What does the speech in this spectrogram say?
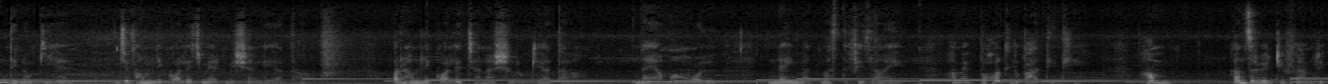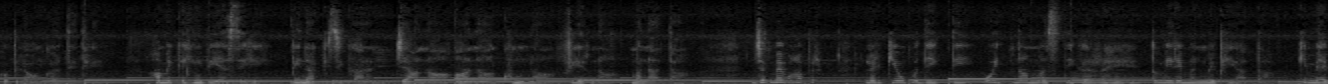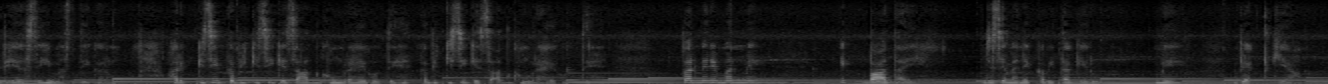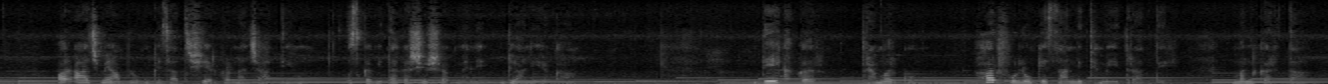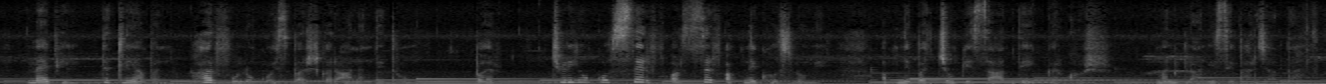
दिनों की है जब हमने कॉलेज में एडमिशन लिया था और हमने कॉलेज जाना शुरू किया था। नया माहौल, नई मदमस्त फिज़ाएँ हमें बहुत लुभाती थी। हम कंजर्वेटिव फैमिली को बिलोंग करते थे। हमें कहीं भी ऐसे ही बिना किसी कारण जाना, आना, घूमना, फिरना मना था। जब मैं वहाँ पर लड़कियों को देखती, वो इतना मस्ती कर रहे हैं तो मेरे मन में भी आता कि मैं भी ऐसे ही मस्ती करूँ। हर किसी, कभी किसी के साथ घूम रहे होते हैं, कभी किसी के साथ घूम रहे होते हैं। पर मेरे मन में एक बात आई, जिसे मैंने कविता के रूप में व्यक्त किया और आज मैं आप लोगों के साथ शेयर करना चाहती हूँ। उस कविता का शीर्षक मैंने ग्लानी रखा। देखकर भ्रमर को हर फूलों के सानिध्य में इतराते, मन करता, मैं भी तितलियाँ बन हर फूलों को स्पर्श कर आनंदित हूँ। पर चिड़ियों को सिर्फ़ और सिर्फ़ अपने घोंसलों में, अपने बच्चों के साथ देखकर खुश मन ग्लानी से भर जाता है।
